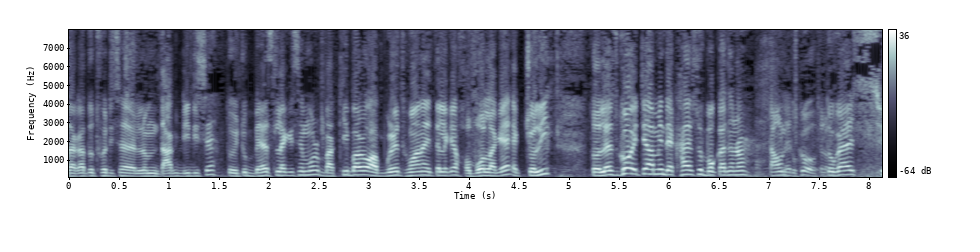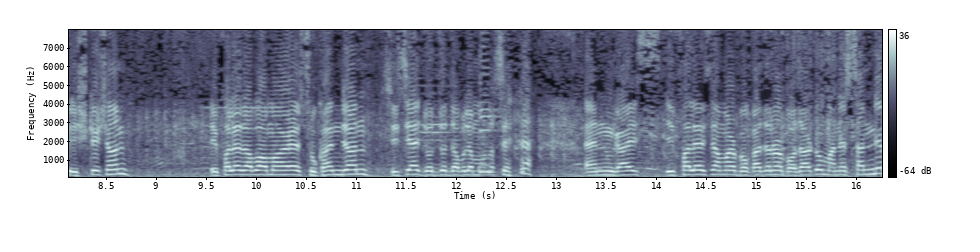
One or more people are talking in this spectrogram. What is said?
জেগাটো থৈ দিছে একদম দাগ দি দিছে। তো এইটো বেষ্ট লাগিছে মোৰ। বাকী বাৰু আপগ্ৰেড হোৱা নাই এতিয়ালৈকে হ'ব লাগে একচুৱেলি তো লেটছ গ' এতিয়া আমি দেখাই আছোঁ বোকাজানৰ টাউন তো গাইজ ষ্টেচন ইফালে যাব আমাৰ সুখাঞ্জন চিচিয়াই য'ত য'ত যাবলৈ মন আছে। এণ্ড গাইজ ইফালে হৈছে আমাৰ বোকাজানৰ বজাৰটো মানে ছানডে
